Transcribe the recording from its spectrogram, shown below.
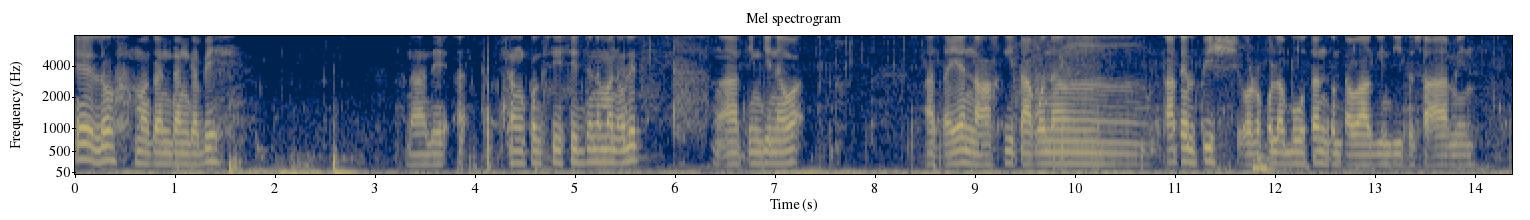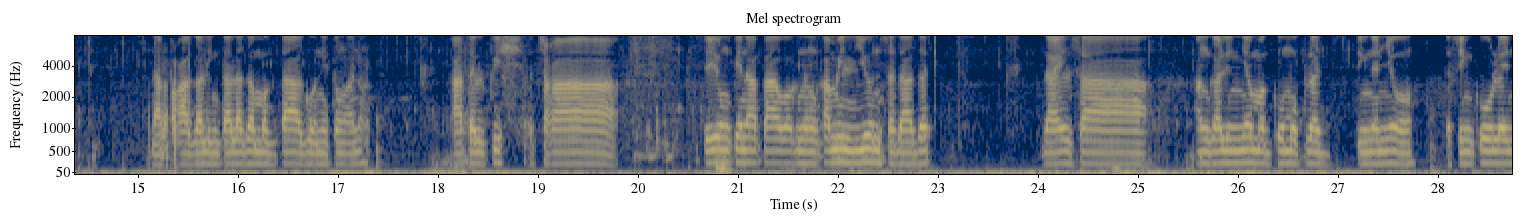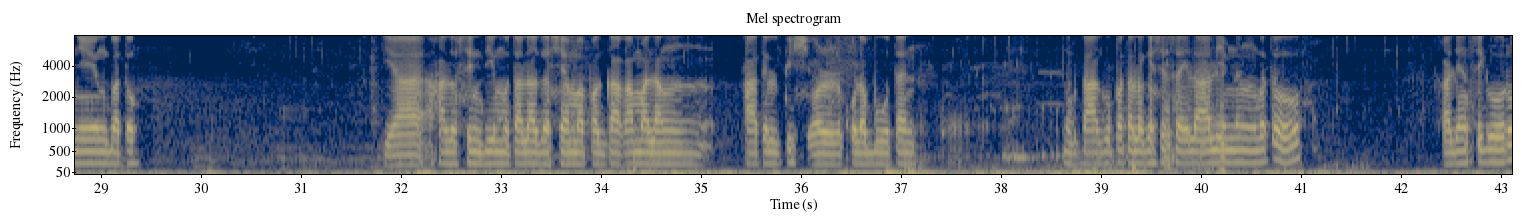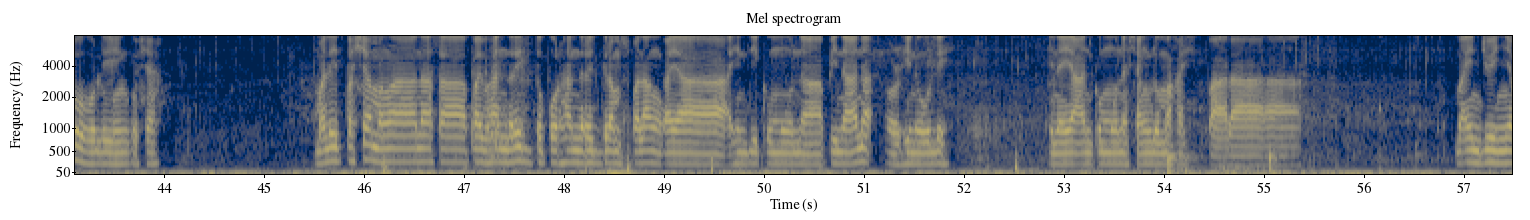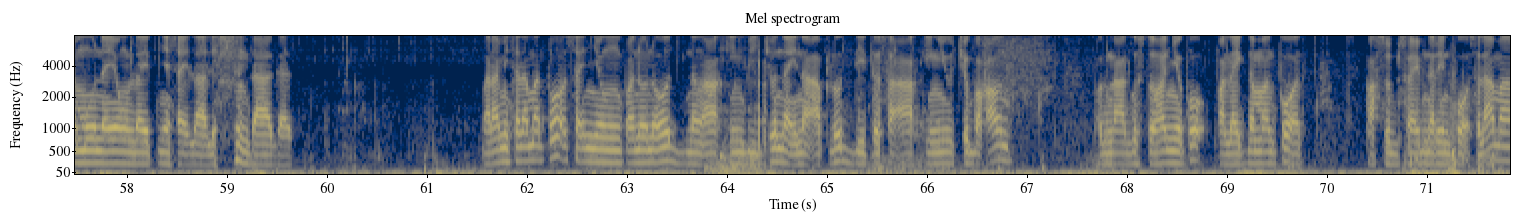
Hello, magandang gabi. Lali, ah, isang pagsisid na naman ulit ang ating ginawa. At ayan, nakakita ko ng cuttlefish or kulabutan kung tawagin dito sa amin. Napakagaling talaga magtago nitong ano, cuttlefish. At saka, ito yung tinatawag ng chameleon sa dagat. Dahil sa ang galing niya mag-camouflage. Tingnan niyo, oh. kasing kulay niya yung bato. Kaya halos hindi mo talaga siya mapagkakamalang cuttlefish or kulabutan. Nagtago pa talaga siya sa ilalim ng bato. Kaya siguro hulihin ko siya. Maliit pa siya, mga nasa 500 to 400 grams pa lang. Kaya hindi ko muna pinana or hinuli. Hinayaan ko muna siyang lumaki para ma-enjoy niya muna yung life niya sa ilalim ng dagat. Maraming salamat po sa inyong panonood ng aking video na ina-upload dito sa aking YouTube account. Pag nagustuhan niyo po, palike naman po at pasubscribe na rin po. Salamat!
